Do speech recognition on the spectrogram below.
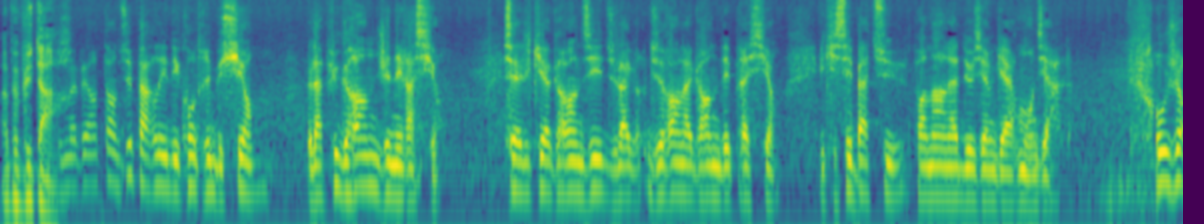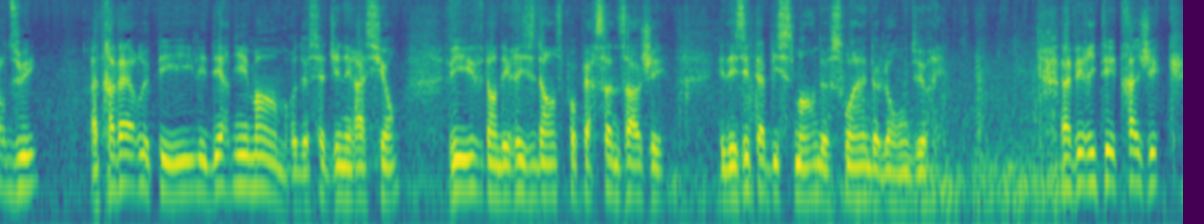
un peu plus tard. Vous m'avez entendu parler des contributions de la plus grande génération, celle qui a grandi durant la Grande Dépression et qui s'est battue pendant la Deuxième Guerre mondiale. Aujourd'hui, à travers le pays, les derniers membres de cette génération vivent dans des résidences pour personnes âgées et des établissements de soins de longue durée. La vérité tragique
